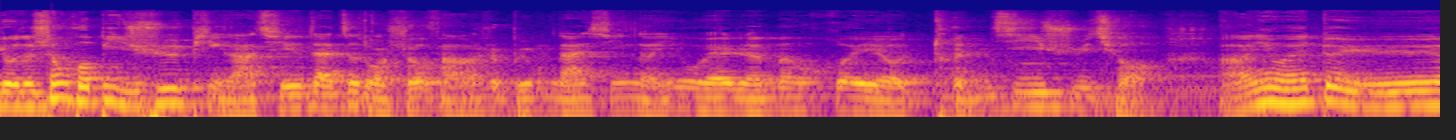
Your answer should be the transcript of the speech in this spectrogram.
有的生活必需品啊，其实在这种时候反而是不用担心的，因为人们会有囤积需求啊。因为对于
